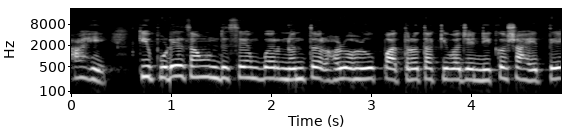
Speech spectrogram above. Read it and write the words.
आहे की पुढे जाऊन डिसेंबर नंतर हळूहळू पात्रता किंवा जे निकष आहेत ते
